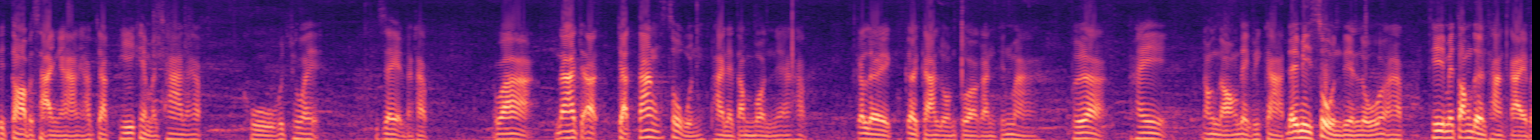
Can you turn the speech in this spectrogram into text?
ติดต่อประสานงานครับจากพี่เขมรชาตินะครับ ครูผู้ช่วยพิเศษนะครับ ว่าน่าจะจัดตั้งศูนย์ภายในตำบลเนี่ยครับก็เลยเกิดการรวมตัวกันขึ้นมา เพื่อให้น้องๆเด็กพิการได้มีศูนย์เรียนรู้นะครับที่ไม่ต้องเดินทางไกลไป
